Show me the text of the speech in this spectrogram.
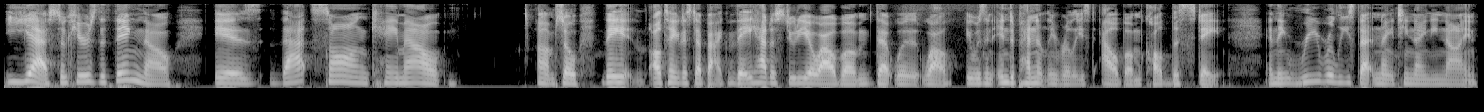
Yeah. So here's the thing, though, is that song came out. Um, so they, I'll take it a step back. They had a studio album that was, well, it was an independently released album called The State, and they re-released that in 1999.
